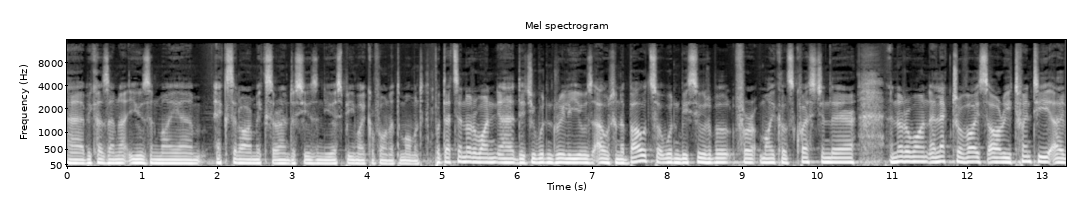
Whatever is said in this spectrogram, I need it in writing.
uh, because I'm not using my um, XLR mixer. I'm just using the USB microphone at the moment. But that's another one uh, that you wouldn't really use out and about, so it wouldn't be suitable for Michael's question there. Another one, Electro Voice RE20. Uh,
